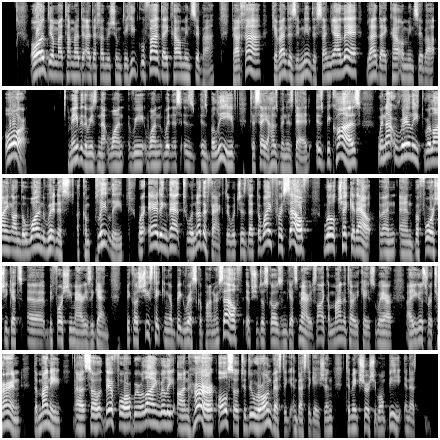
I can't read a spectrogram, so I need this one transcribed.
עוד יומתם דעד אחד משום דהי גופה דייקה ומן סיבה, ואחר כיוון דזמנין דסן יעלה לה דייקה ומן סיבה. Or Maybe the reason that one re, one witness is is believed to say a husband is dead is because we're not really relying on the one witness uh, completely. We're adding that to another factor, which is that the wife herself will check it out and and before she gets uh, before she marries again because she's taking a big risk upon herself if she just goes and gets married it's not like a monetary case where uh, you just return the money uh, so therefore we're relying really on her also to do her own investi- investigation to make sure she won't be in a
